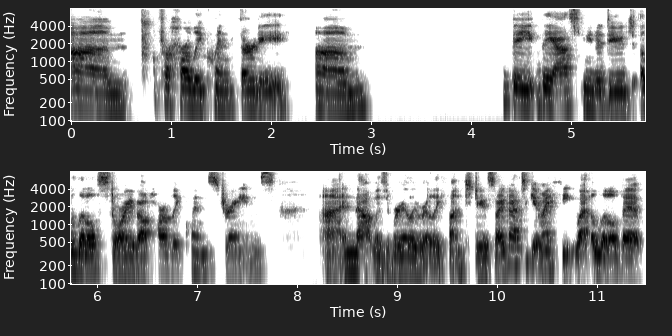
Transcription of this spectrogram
um, for Harley Quinn 30. Um, they they asked me to do a little story about Harley Quinn's dreams, uh, and that was really, really fun to do. So I got to get my feet wet a little bit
